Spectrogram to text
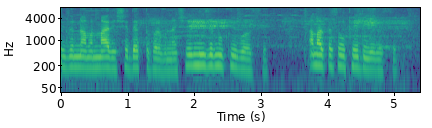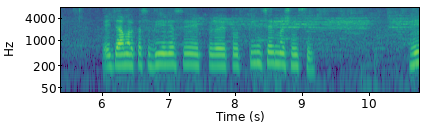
এই জন্য আমার মায়ের এসে দেখতে পারবে না সে নিজের মুখেই বলছে। আমার কাছে উঠে দিয়ে গেছে। এই যে আমার কাছে দিয়ে গেছে প্রায় তো তিন চার মাস হয়েছে। এই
